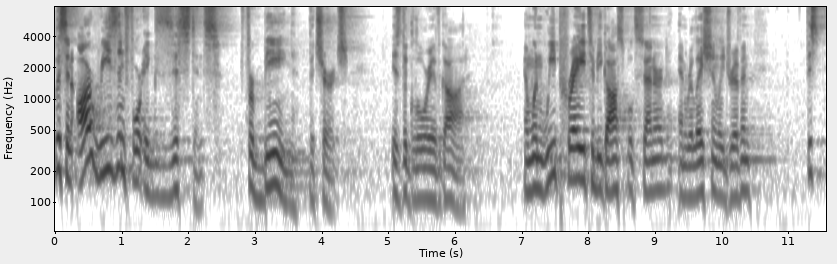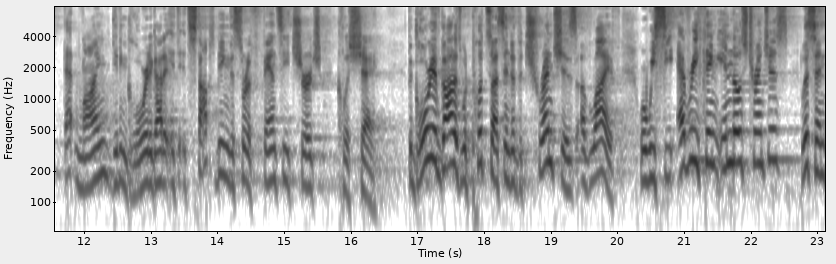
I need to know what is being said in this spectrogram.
Listen, our reason for existence, for being the church, is the glory of God. And when we pray to be gospel centered and relationally driven, this, that line, giving glory to God, it, it stops being this sort of fancy church cliche. The glory of God is what puts us into the trenches of life, where we see everything in those trenches, listen,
